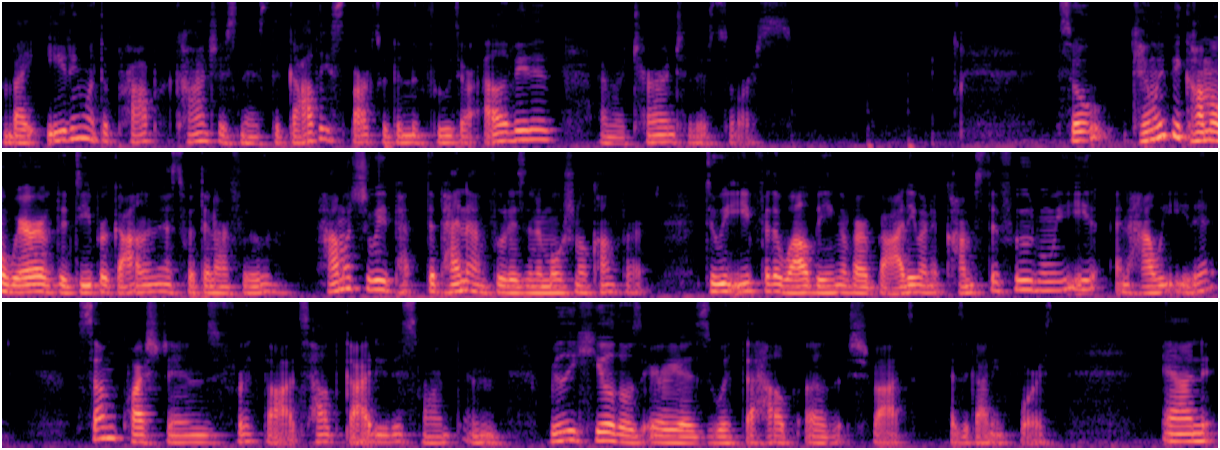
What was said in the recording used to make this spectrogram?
and by eating with the proper consciousness, the godly sparks within the foods are elevated and returned to their source. So, can we become aware of the deeper godliness within our food? How much do we pe- depend on food as an emotional comfort? Do we eat for the well being of our body when it comes to food when we eat and how we eat it? Some questions for thoughts help guide you this month and really heal those areas with the help of Shvat as a guiding force. And,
